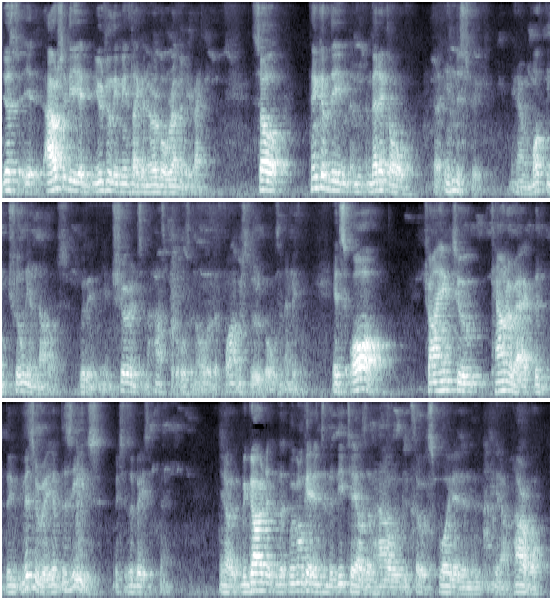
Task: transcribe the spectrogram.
just aushadi usually means like an herbal remedy, right? So, think of the medical uh, industry, you know, multi-trillion dollars with the insurance and the hospitals and all of the pharmaceuticals and everything. It's all trying to counteract the, the misery of disease, which is a basic thing you know, regarded, we won't get into the details of how it's so exploited and, you know, horrible.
